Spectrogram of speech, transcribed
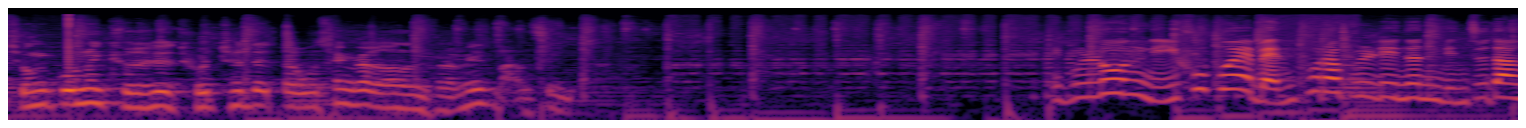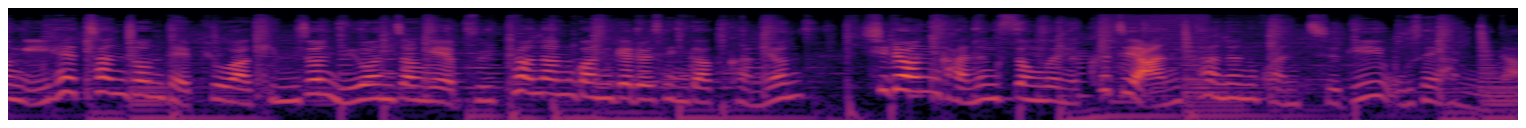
정권은 교체 교체됐다고 생각하는 사람이 많습니다. 물론 이 후보의 멘토라 불리는 민주당 이해찬 전 대표와 김 전 위원장의 불편한 관계를 생각하면 실현 가능성은 크지 않다는 관측이 우세합니다.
